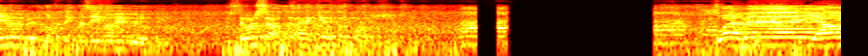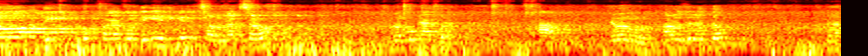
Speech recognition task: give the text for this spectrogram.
এইভাবে বের করব, দেখবে যে এইভাবে বেরোবে। বুঝতে পারছ? হ্যাঁ কেন করো ছাড়ো এবার মুখে হাত হ্যাঁ এবার বলো আরও জোরে দাও হ্যাঁ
